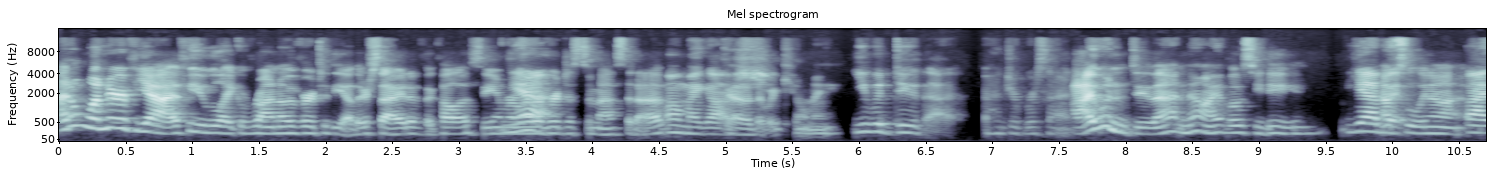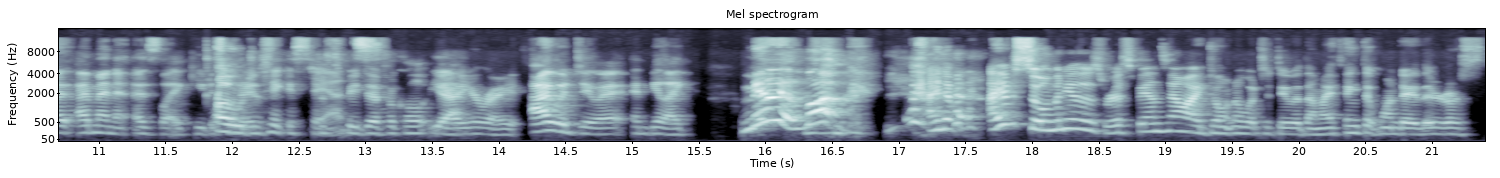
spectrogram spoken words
i don't wonder if yeah if you like run over to the other side of the coliseum or Yeah. whatever just to mess it up Oh my gosh, God, that would kill me you would do that 100. percent i wouldn't do that no i have ocd Yeah, but absolutely not I, I meant it as like you just Oh, just- to take a stance. just be difficult yeah, Yeah. you're right I would do it and be like, Amelia, look. i know i have so many of those wristbands now i don't know what to do with them i think that one day they're just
